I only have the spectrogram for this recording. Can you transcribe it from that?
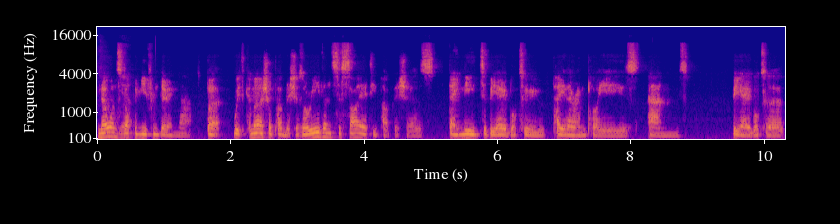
no one's Yeah. stopping you from doing that. But with commercial publishers or even society publishers, they need to be able to pay their employees and be able to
